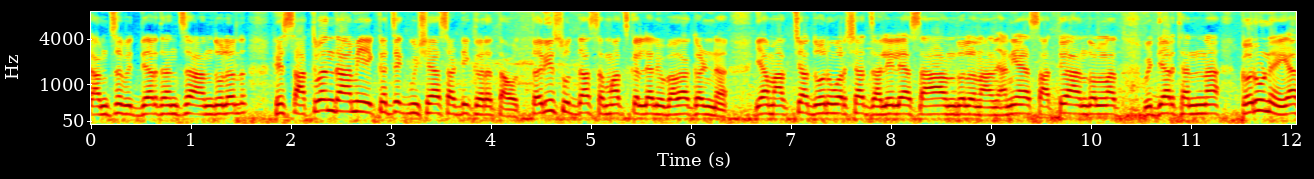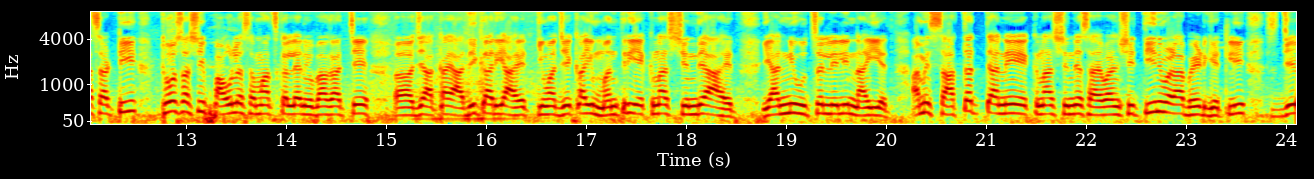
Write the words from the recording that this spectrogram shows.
आमचं विद्यार्थ्यांचं आंदोलन हे सातव्यांदा आम्ही एकच एक विषयासाठी करत आहोत. तरीसुद्धा समाज कल्याण विभागाकडनं या मागच्या दोन वर्षात झालेल्या सहा आंदोलन आणि या सातव्या आंदोलनात विद्यार्थ्यांना करू नये यासाठी ठोस अशी पावलं समाज कल्याण विभागाचे ज्या काही अधिकारी आहेत किंवा जे काही मंत्री एकनाथ शिंदे आहेत यांनी उचल उचललेली नाही आहेत आम्ही सातत्याने एकनाथ शिंदे साहेबांशी तीन वेळा भेट घेतली. जे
